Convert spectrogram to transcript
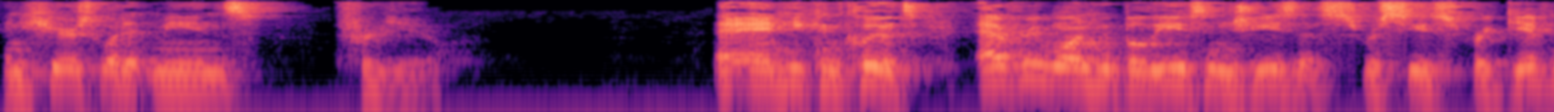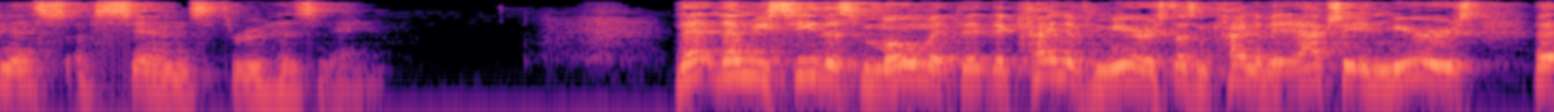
And here's what it means for you. And he concludes, everyone who believes in Jesus receives forgiveness of sins through his name. Then, we see this moment that, that kind of mirrors, doesn't kind of, it actually it mirrors uh,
